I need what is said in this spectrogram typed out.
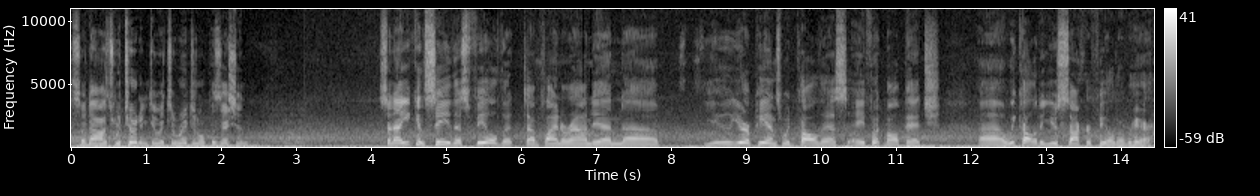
So now it's returning to its original position. So now you can see this field that I'm flying around in. Uh, you Europeans would call this a football pitch. Uh, we call it a youth soccer field over here.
